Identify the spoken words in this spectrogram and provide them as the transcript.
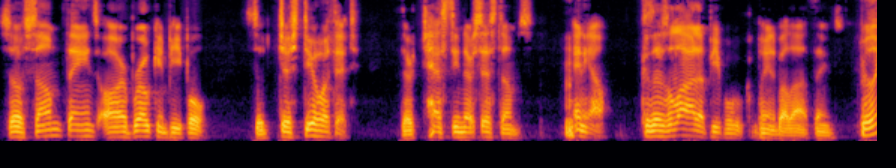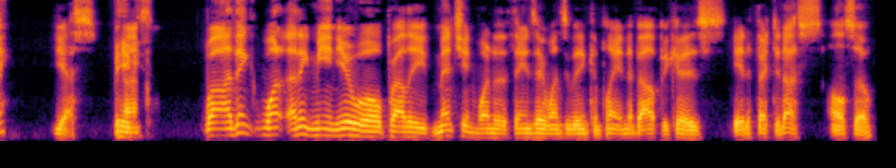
So some things are broken, people. So just deal with it. They're testing their systems. Hmm. Anyhow, because there's a lot of people who complain about a lot of things. Really? Yes. Babies. Well, I think one, I think me and you will probably mention one of the things everyone's been complaining about because it affected us also.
